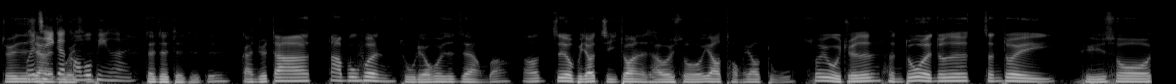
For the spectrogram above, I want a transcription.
就是维持一个恐怖平衡。对对对对对，感觉大家大部分主流会是这样吧，然后只有比较极端的才会说要统要独，所以我觉得很多人都是。针对，比如说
